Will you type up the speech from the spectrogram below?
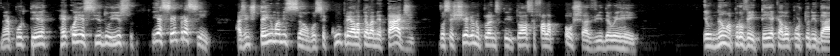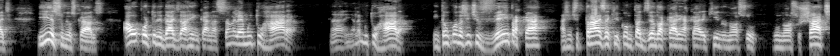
né, por ter reconhecido isso. E é sempre assim: a gente tem uma missão, você cumpre ela pela metade, você chega no plano espiritual, você fala: Poxa vida, eu errei. Eu não aproveitei aquela oportunidade. E isso, meus caros, a oportunidade da reencarnação ela é muito rara né? ela é muito rara. Então, quando a gente vem para cá, a gente traz aqui, como está dizendo a Karen, a Karen aqui no nosso, no nosso chat,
